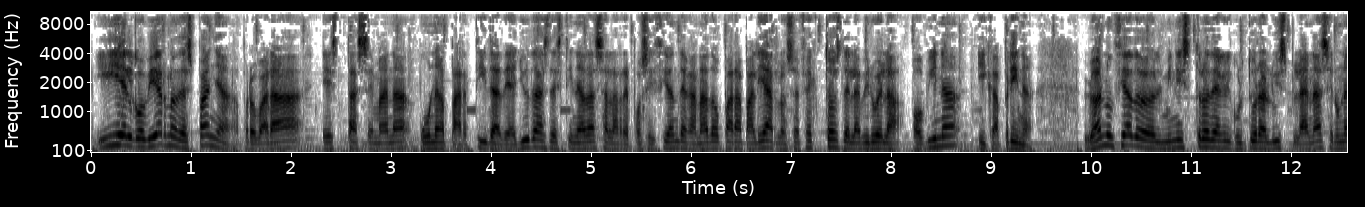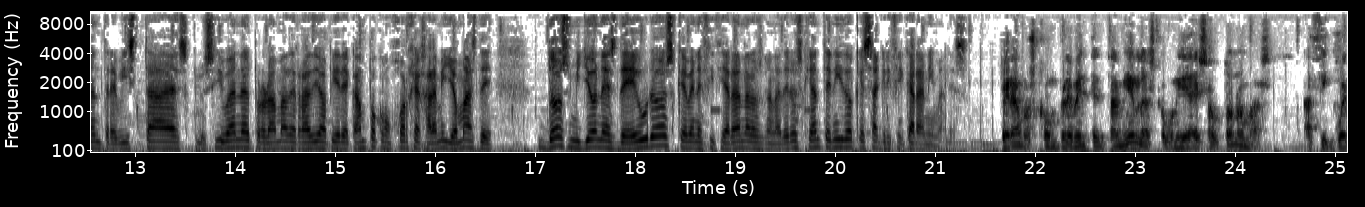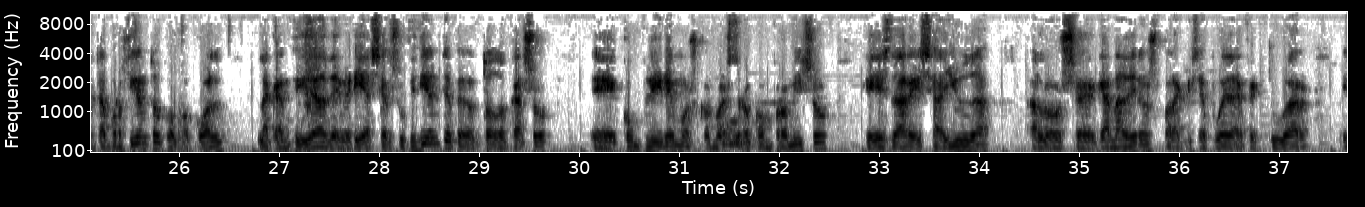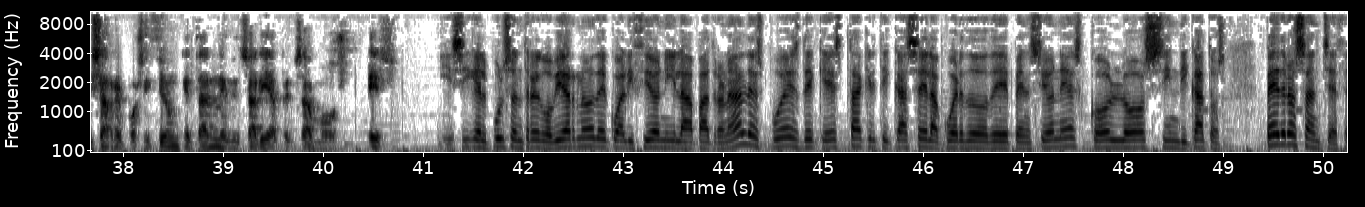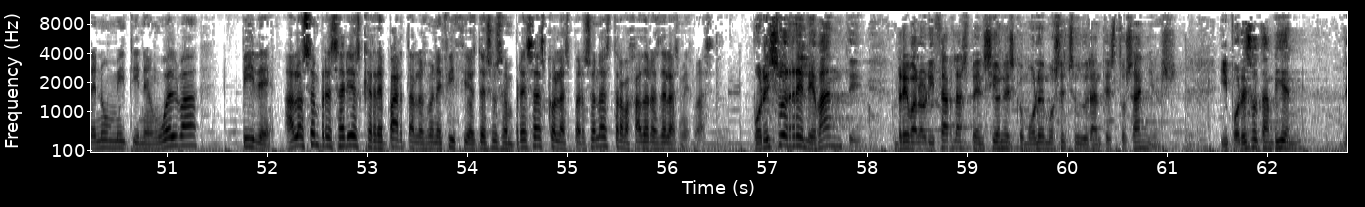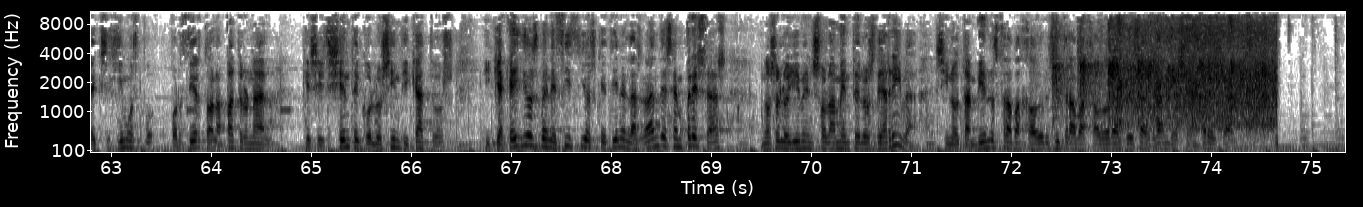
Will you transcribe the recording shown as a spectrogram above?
Y el Gobierno de España aprobará esta semana una partida de ayudas destinadas a la reposición de ganado para paliar los efectos de la viruela ovina y caprina. Lo ha anunciado el ministro de Agricultura Luis Planas en una entrevista exclusiva en el programa de radio a pie de campo con Jorge Jaramillo. Más de dos millones de euros que beneficiarán a los ganaderos que han tenido que sacrificar animales. Esperamos complementen también las comunidades autónomas a 50%, con lo cual la cantidad debería ser suficiente, pero en todo caso eh, cumpliremos con nuestro compromiso, que es dar esa ayuda a los eh, ganaderos para que se pueda efectuar esa reposición que tan necesaria pensamos es. Y sigue el pulso entre el gobierno de coalición y la patronal después de que ésta criticase el acuerdo de pensiones con los sindicatos. Pedro Sánchez en un mitin en Huelva pide a los empresarios que repartan los beneficios de sus empresas con las personas trabajadoras de las mismas. Por eso es relevante revalorizar las pensiones como lo hemos hecho durante estos años. Y por eso también le exigimos, por cierto, a la patronal que se siente con los sindicatos y que aquellos beneficios que tienen las grandes empresas no se lo lleven solamente los de arriba, sino también los trabajadores y trabajadoras de esas grandes empresas.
